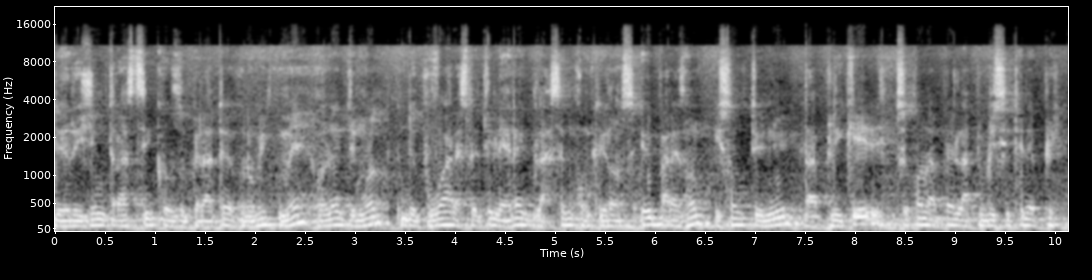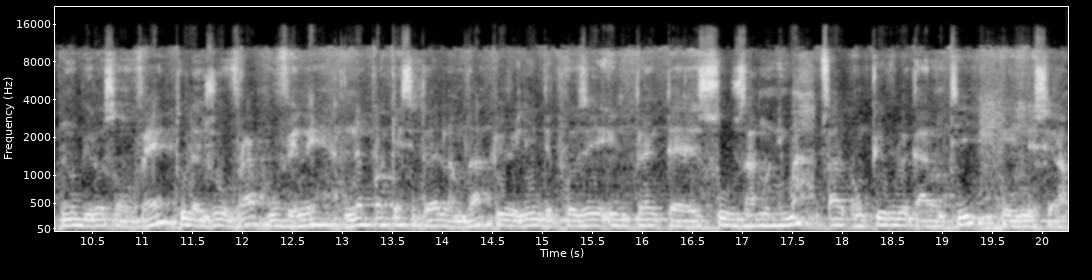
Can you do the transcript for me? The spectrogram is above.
de régime drastique aux opérateurs économiques, mais on leur demande de pouvoir respecter les règles de la saine concurrence. Eux, par exemple, ils sont tenus d'appliquer ce qu'on appelle la publicité des prix. Nos bureaux sont ouverts tous les jours ouvrables. Vous venez, n'importe quel citoyen lambda peut venir déposer une plainte euh, sous anonymat. Ça, on peut vous le garantir. Il ne sera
